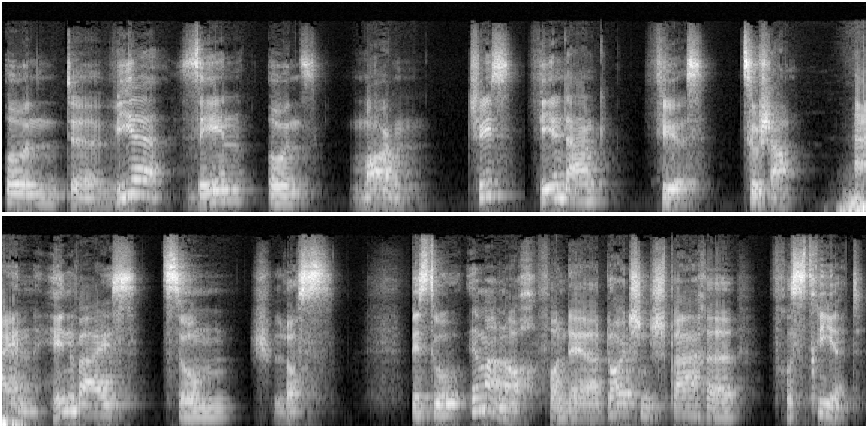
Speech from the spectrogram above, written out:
und äh, wir sehen uns morgen. Tschüss, vielen Dank fürs Zuschauen. Ein Hinweis zum Schluss. Bist du immer noch von der deutschen Sprache frustriert?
